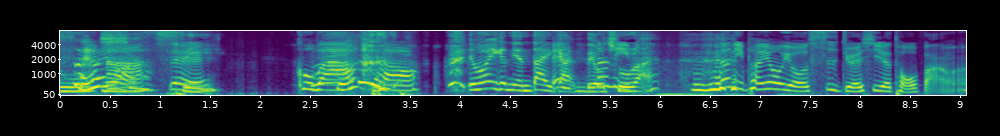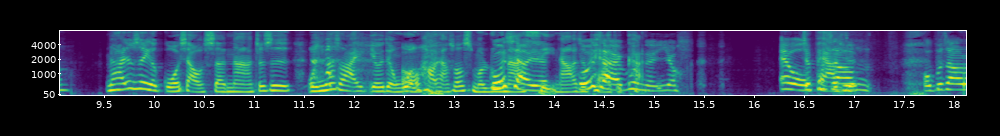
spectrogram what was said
是谁 Luna C，酷吧？好，有没有一个年代感哎流出来？那你朋友有视觉系的头发吗？没有，他就是一个国小生啊，就是我那时候还有点问号，想说什么国 Luna C，然后就陪他去看。不能用，哎、我就陪他不知道去，我不知道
